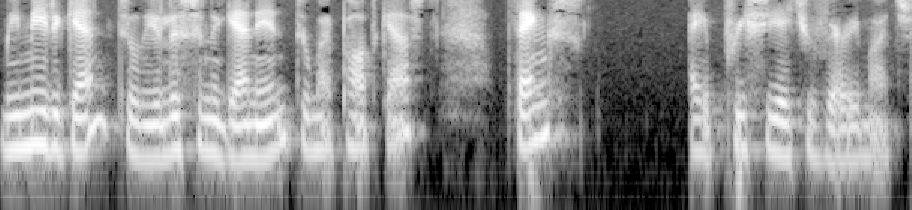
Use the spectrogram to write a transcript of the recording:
we meet again, till you listen again in to my podcast, thanks. I appreciate you very much.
